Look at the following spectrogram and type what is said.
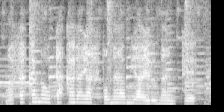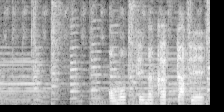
まさかのお宝やスポナーに会えるなんて。思ってなかったぜ。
